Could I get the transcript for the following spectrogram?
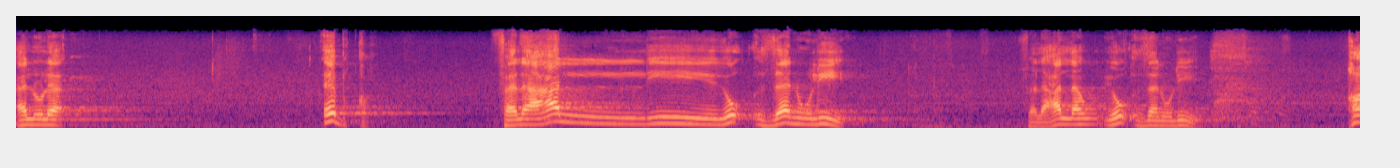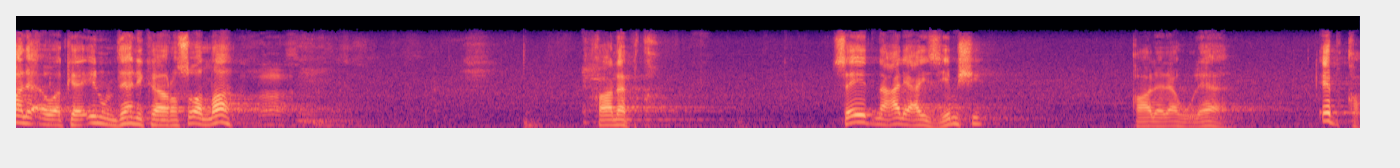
قال له لا. ابقى فلعلي يؤذن لي. فلعله يؤذن لي. قال أو كائن ذلك يا رسول الله؟ قال ابقى سيدنا علي عايز يمشي؟ قال له لا. ابقى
